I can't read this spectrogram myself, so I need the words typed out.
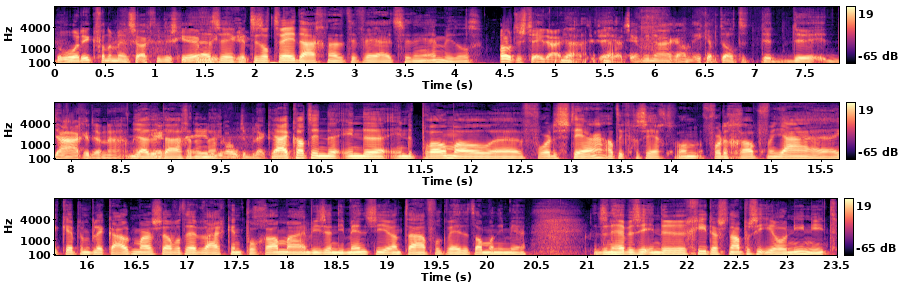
Dat hoorde ik van de mensen achter de schermen. ja, zeker. Het is al twee dagen na de tv-uitzending inmiddels. Oh, het is twee dagen Ja, na de tv-uitzending. Moet je nagaan. Ik heb het altijd de, de dagen daarna. Ja, de dagen daarna. grote blackout. Ja, ik had in de, in de, in de promo eh, voor de ster had ik gezegd van voor de grap van ja, eh, ik heb een blackout Marcel, wat hebben we eigenlijk in het programma en wie zijn die mensen hier aan tafel? Ik weet het allemaal niet meer. En toen hebben ze in de regie, daar snappen ze ironie niet.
